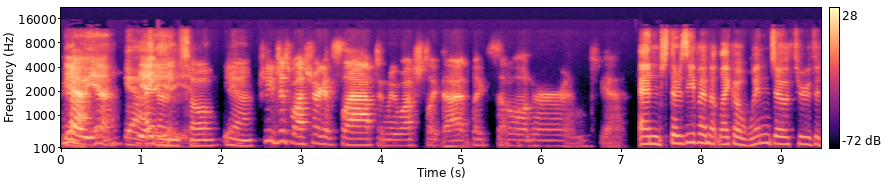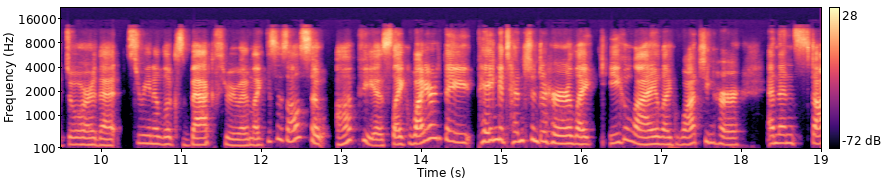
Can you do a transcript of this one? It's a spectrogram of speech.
Yeah, oh, yeah, yeah. yeah I think yeah. so. Yeah. She just watched her get slapped, and we watched like that, like settle on her, and yeah. And there's even like a window through the door that Serena looks back through. And I'm like, this is also obvious. Like, why aren't they paying attention to her, like eagle eye, like watching her and then stop?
